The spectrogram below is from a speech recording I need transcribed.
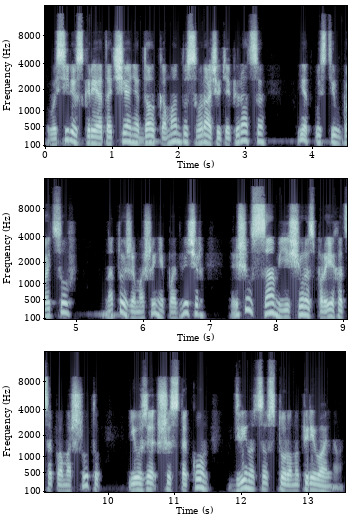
Васильев скорее от отчаяния дал команду сворачивать операцию и, отпустив бойцов, на той же машине под вечер решил сам еще раз проехаться по маршруту и уже шестаком двинуться в сторону Перевального.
